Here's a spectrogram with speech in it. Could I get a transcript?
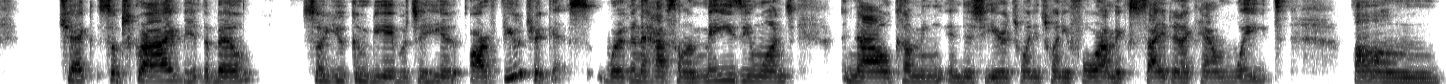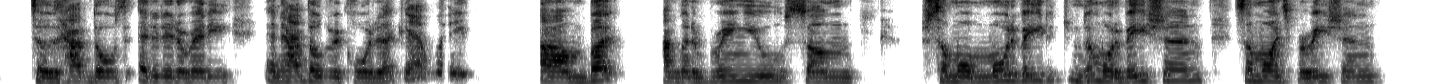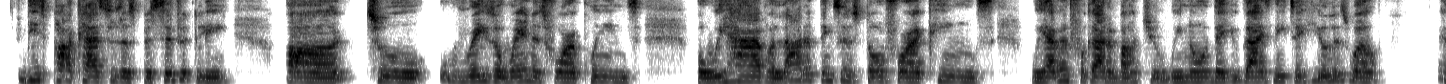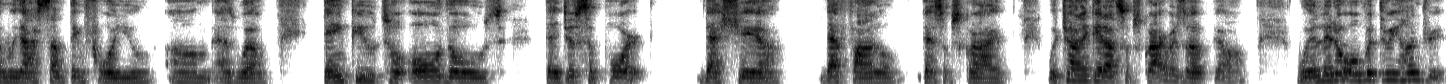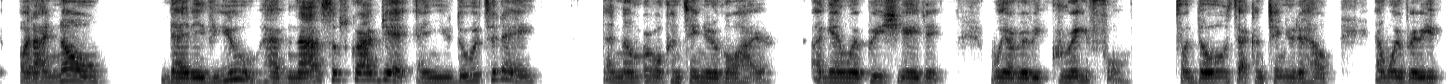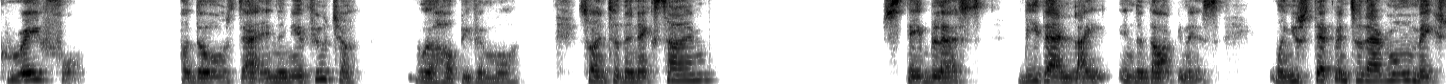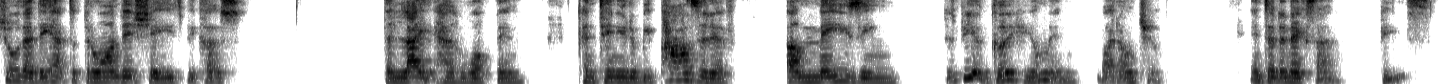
check, subscribe, hit the bell so you can be able to hear our future guests. We're going to have some amazing ones now coming in this year 2024. I'm excited. I can't wait um to have those edited already and have those recorded. I can't wait. Um but I'm going to bring you some some more motivated motivation, some more inspiration. These podcasters are specifically uh, to raise awareness for our queens. But we have a lot of things in store for our kings. We haven't forgot about you. We know that you guys need to heal as well. And we got something for you um, as well. Thank you to all those that just support, that share, that follow, that subscribe. We're trying to get our subscribers up, y'all. We're a little over 300, but I know that if you have not subscribed yet and you do it today, that number will continue to go higher. Again, we appreciate it. We are very grateful for those that continue to help. And we're very grateful for those that in the near future will help even more. So until the next time, stay blessed. Be that light in the darkness. When you step into that room, make sure that they have to throw on their shades because the light has walked in. Continue to be positive, amazing. Just be a good human. Why don't you? Until the next time, peace.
